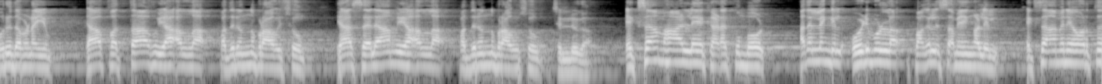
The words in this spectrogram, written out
ഒരു തവണയും യാ ഫത്താഹു യാ അള്ളാ പതിനൊന്ന് പ്രാവശ്യവും യാ സലാം യാ അള്ളാ പതിനൊന്ന് പ്രാവശ്യവും ചെല്ലുക. എക്സാം ഹാളിലേക്ക് കടക്കുമ്പോൾ അതല്ലെങ്കിൽ ഒഴിവുള്ള പകൽ സമയങ്ങളിൽ എക്സാമിനെ ഓർത്ത്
